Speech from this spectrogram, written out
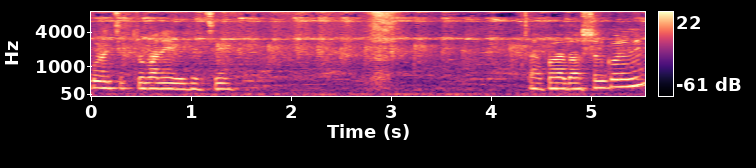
করে চিত্র বানিয়ে রেখেছে। আপনারা দর্শন করে নিন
